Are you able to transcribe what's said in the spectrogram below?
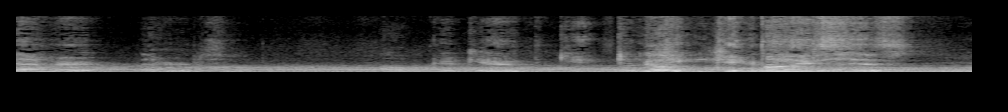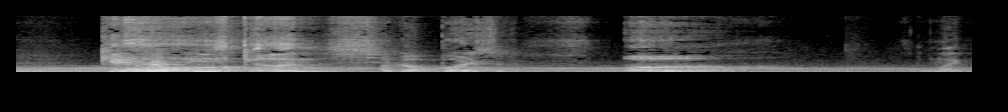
that hurt. That hurt too. Oh, good. Can't, Can't, can't, I can't, got can't, can't hurt these guns. Can't hurt these guns. I got biceps. Ugh. I'm like.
